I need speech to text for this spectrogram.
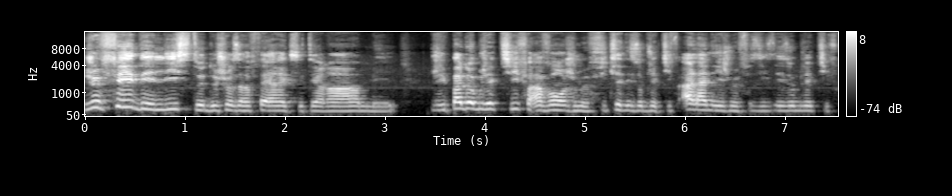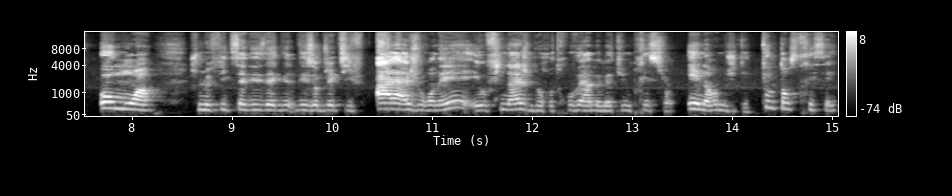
Je fais des listes de choses à faire, etc. Mais j'ai pas d'objectif. Avant, je me fixais des objectifs à l'année, je me faisais des objectifs au mois, je me fixais des, objectifs à la journée, et au final, je me retrouvais à me mettre une pression énorme. J'étais tout le temps stressée.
